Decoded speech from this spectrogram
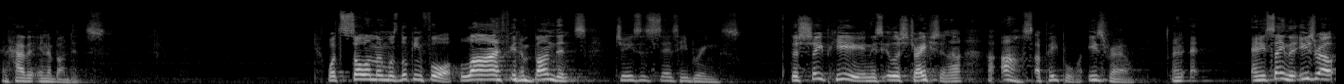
and have it in abundance. What Solomon was looking for, life in abundance, Jesus says he brings. The sheep here in this illustration are, are us, a people, Israel. And, and he's saying that Israel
